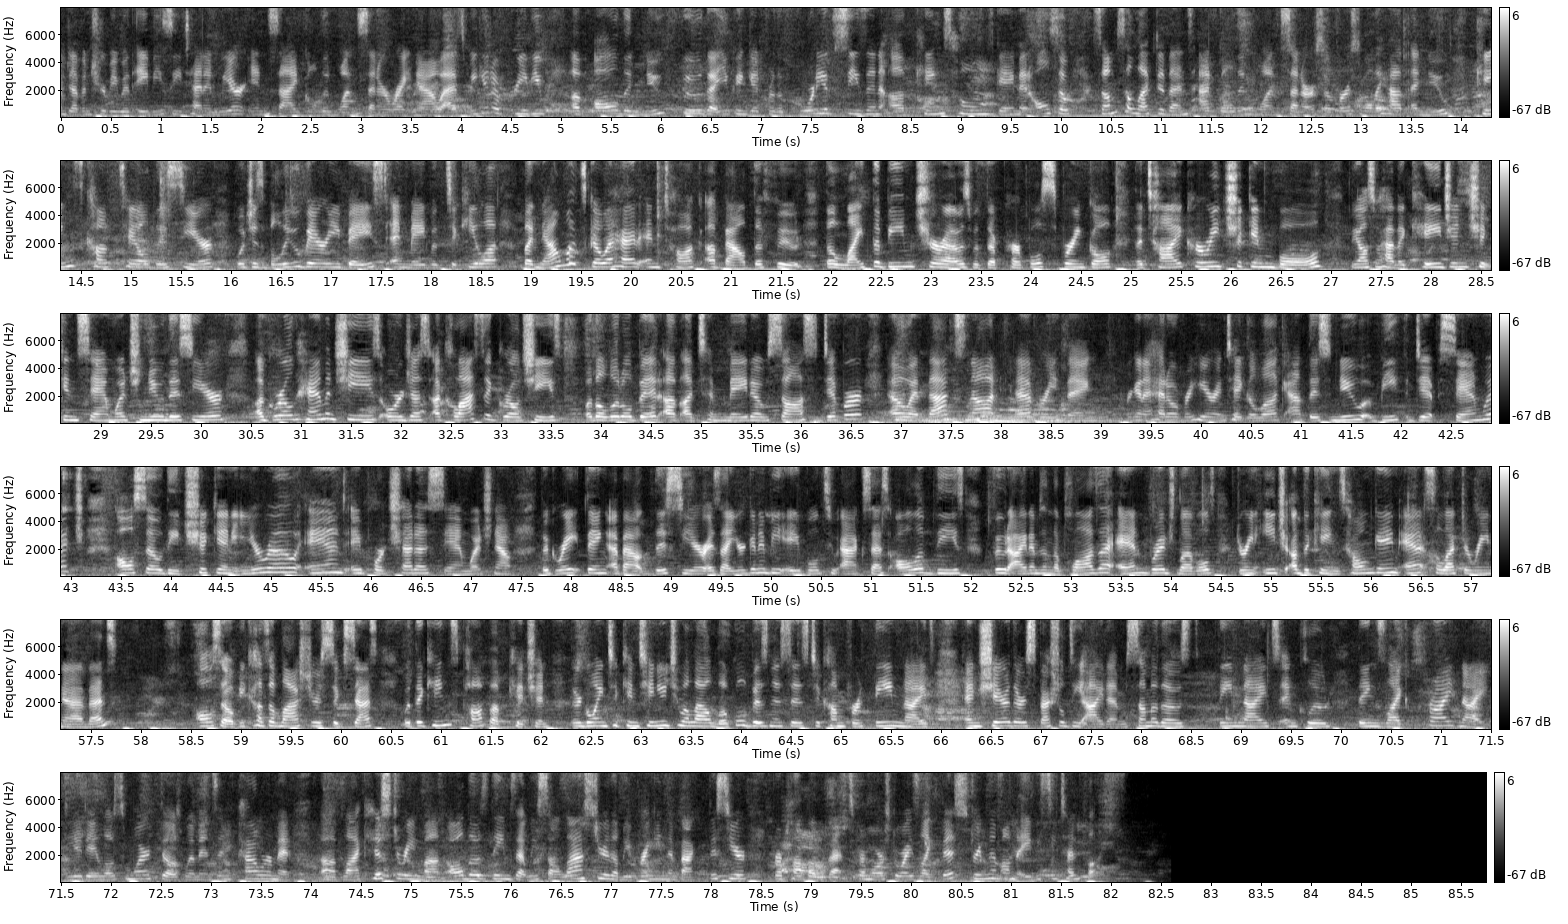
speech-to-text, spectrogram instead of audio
I'm Devin Trubey with ABC 10, and we are inside Golden One Center right now as we get a preview of all the new food that you can get for the 40th season of King's Homes game and also some select events at Golden One Center. So, first of all, they have a new King's cocktail this year, which is blueberry based and made with tequila. But now let's go ahead and talk about the food. The Light the Beam churros with the purple sprinkle, the Thai curry chicken bowl. We also have a Cajun chicken sandwich new this year, a grilled ham and cheese, or just a classic grilled cheese with a little bit of a tomato sauce dipper. Oh, and that's not everything. We're gonna head over here and take a look at this new beef dip sandwich, also the chicken gyro and a porchetta sandwich. Now, the great thing about this year is that you're gonna be able to access all of these food items in the plaza and bridge levels during each of the Kings home game and select arena events. Also, because of last year's success with the King's Pop Up Kitchen, they're going to continue to allow local businesses to come for theme nights and share their specialty items. Some of those theme nights include things like Pride Night, Dia de los Muertos, Women's Empowerment, uh, Black History Month, all those themes that we saw last year. They'll be bringing them back this year for pop up events. For more stories like this, stream them on the ABC 10 Plus.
